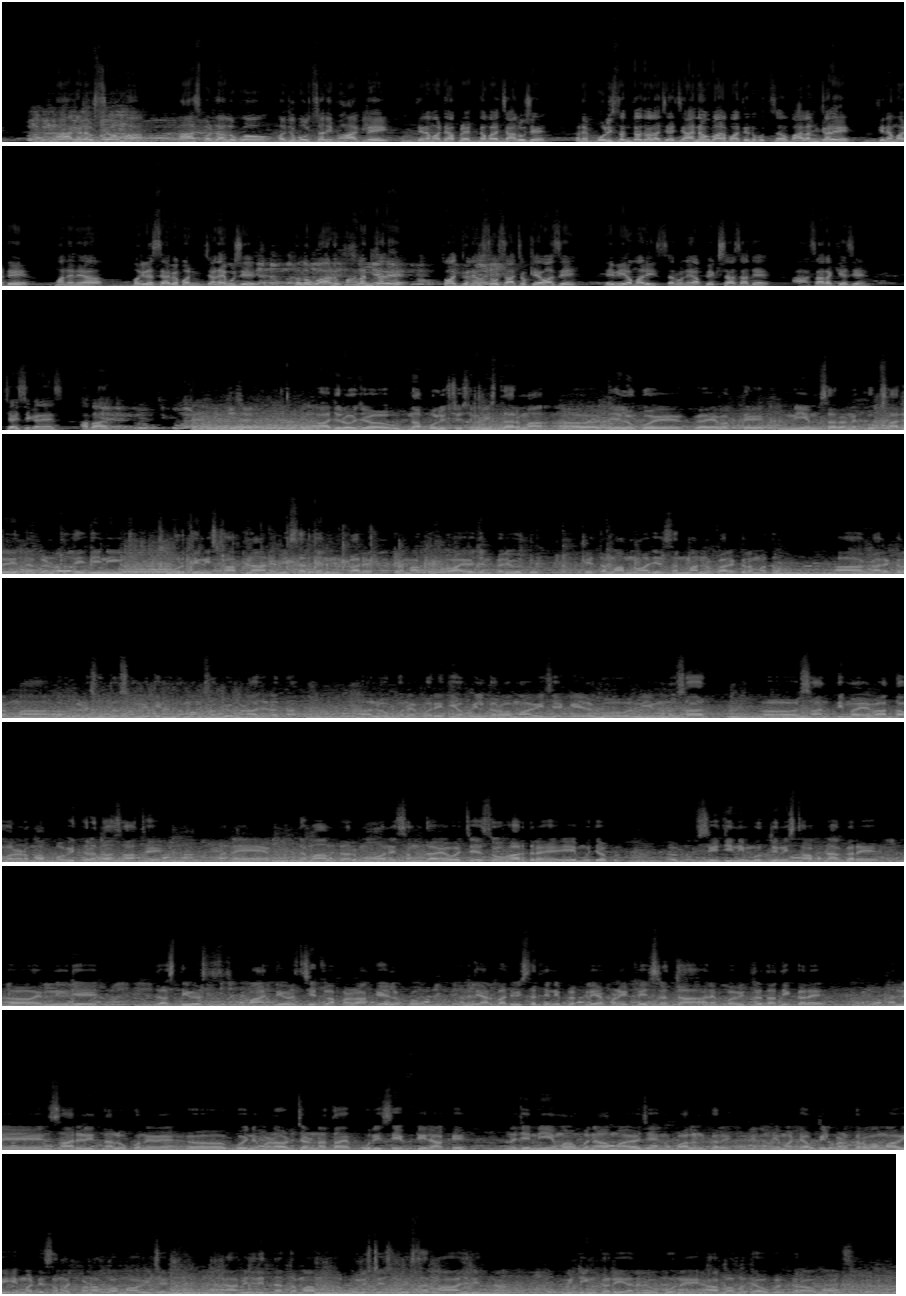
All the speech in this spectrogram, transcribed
આ ગણેશ ઉત્સવમાં આ સ્પર્ધા લોકો હજુ બહુ ઉત્સાહથી ભાગ લે તેના માટે આ પ્રયત્ન અમારા ચાલુ છે અને પોલીસ તંત્ર દ્વારા જે જાનવ બાળપણ તેનું ઉત્સવ પાલન કરે તેના માટે માનનીય ભગીરથ સાહેબે પણ જણાવ્યું છે. તો લોકો આનું પાલન કરે તો જ ગણેશ ઉત્સવ સાચો કહેવાશે એવી અમારી સર્વની અપેક્ષા સાથે આશા રાખીએ છીએ. જય શ્રી ગણેશ આભાર. આજરોજ ઉધના પોલીસ સ્ટેશન વિસ્તારમાં જે લોકોએ ગયા વખતે નિયમસર અને ખૂબ સારી રીતના ગણપતિજીની મૂર્તિની સ્થાપના અને વિસર્જનનું કાર્યક્રમ આખું આયોજન કર્યું હતું એ તમામનો આજે સન્માનનો કાર્યક્રમ હતો. આ કાર્યક્રમમાં ગણેશોત્સવ ગણેશ ઉત્સવ સમિતિના તમામ સભ્યો પણ હાજર હતા. આ લોકોને ફરીથી અપીલ કરવામાં આવી છે કે એ લોકો નિયમ અનુસાર શાંતિમય વાતાવરણમાં પવિત્રતા સાથે અને તમામ ધર્મો અને સમુદાયો વચ્ચે સૌહાર્દ રહે એ મુજબ શ્રીજીની મૂર્તિની સ્થાપના કરે એમની જે દસ દિવસ, પાંચ દિવસ જેટલા પણ રાખે એ લોકો. અને ત્યારબાદ વિસર્જનની પ્રક્રિયા પણ એટલી શ્રદ્ધા અને પવિત્રતાથી કરે. અને સારી રીતના લોકોને કોઈને પણ અડચણ ન થાય, પૂરી સેફટી રાખે અને જે નિયમો બનાવવામાં આવ્યા છે એનું પાલન કરે. એ માટે અપીલ પણ કરવામાં આવી, એ માટે સમજ પણ આપવામાં આવી છે. અને આવી જ રીતના તમામ પોલીસ સ્ટેશન વિસ્તારમાં આ જ રીતના મિટિંગ કરી અને લોકોને આ બાબતે અવગત કરાવવામાં આવશે.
